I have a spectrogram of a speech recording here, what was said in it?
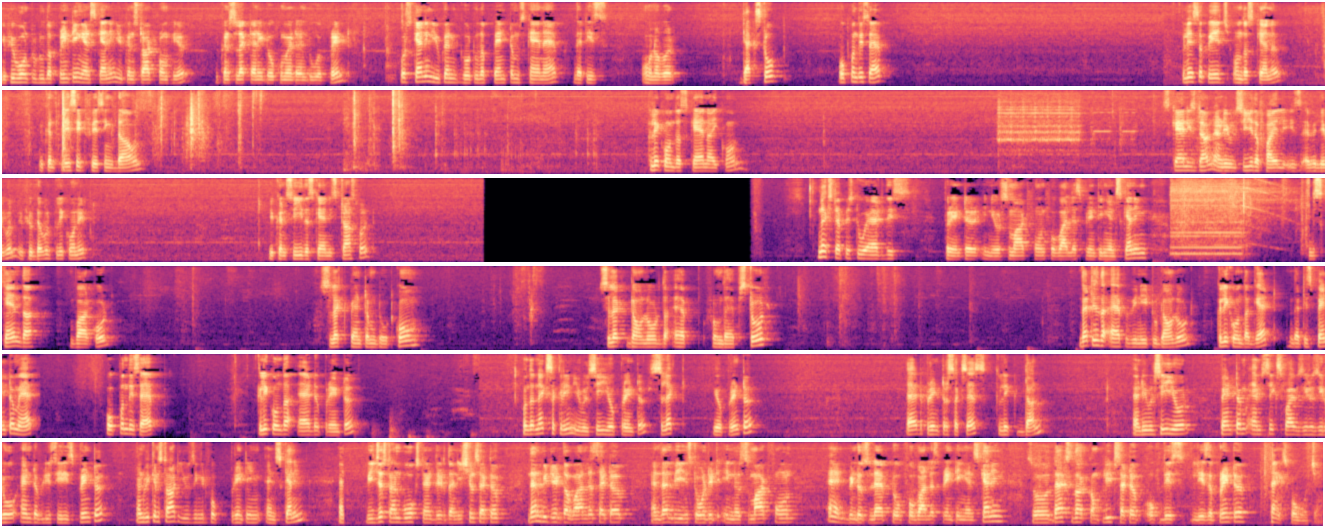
If you want to do the printing and scanning you can start from here. You can select any document and do a print. For scanning you can go to the Pantum Scan app that is on our desktop. Open this app place a page on the scanner. You can place it facing down. Click on the scan icon. Scan is done and you will see the file is available. If you double click on it you can see the scan is transferred Next step is to add this printer in your smartphone for wireless printing and scanning. And scan the barcode. Select pantum.com. Select download the app from the app store. That is the app we need to download. Click on the get that is Pantum app. Open this app. Click on the add printer. On the next screen you will see your printer. Select your printer. Add printer success. Click done. And you will see your Pantum M6500 NW series printer. And we can start using it for printing and scanning. And we just unboxed and did the initial setup. Then we did the wireless setup and then we installed it in a smartphone and Windows laptop for wireless printing and scanning. so that's the complete setup of this laser printer thanks for watching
